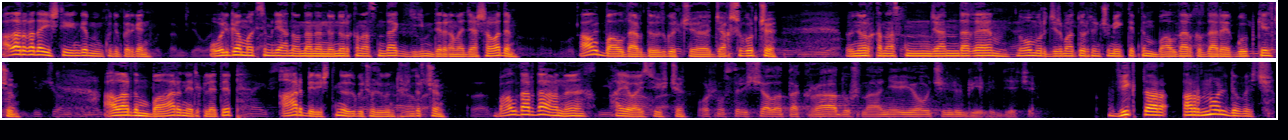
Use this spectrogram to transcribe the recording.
аларга да иштегенге мүмкүндүк берген ольга максимилиановнанын өнөрканасында кийимдер гана жашабады. Ал балдарды өзгөчө жакшы көрчү. Өнөрканасынын жанындагы номер жыйырма төртүнчү мектептин балдар кыздары көп келчү. Алардын баарын эркелетип ар бир иштин өзгөчөлүгүн түшүндүрчү. Балдар да аны аябай сүйүшчү. В общем встречала так радушно они ее очень любили дети. Виктор арнольдович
